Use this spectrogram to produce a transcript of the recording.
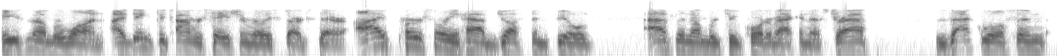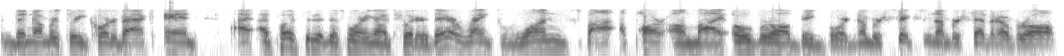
He's number one. I think the conversation really starts there. I personally have Justin Fields as the number two quarterback in this draft. Zach Wilson, the number three quarterback, and I, I posted it this morning on Twitter. They are ranked one spot apart on my overall big board, number six and number seven overall.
